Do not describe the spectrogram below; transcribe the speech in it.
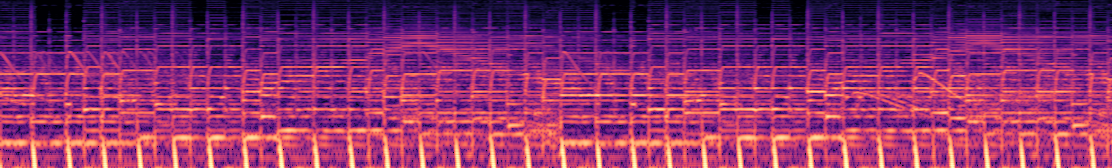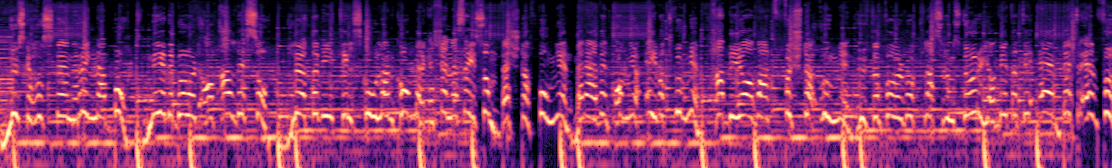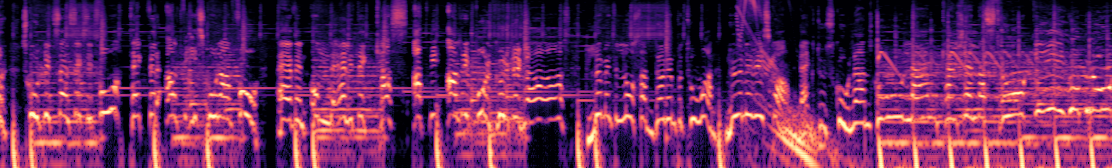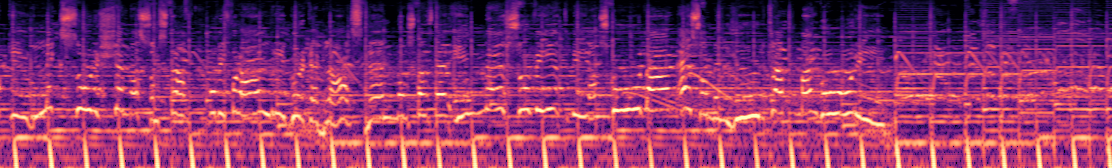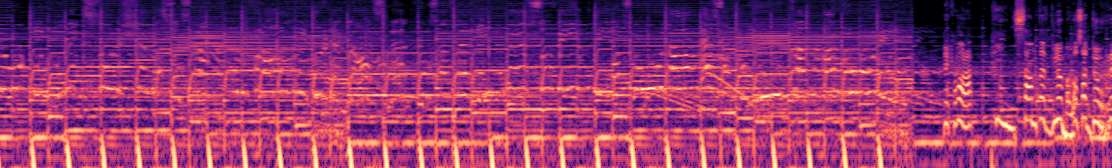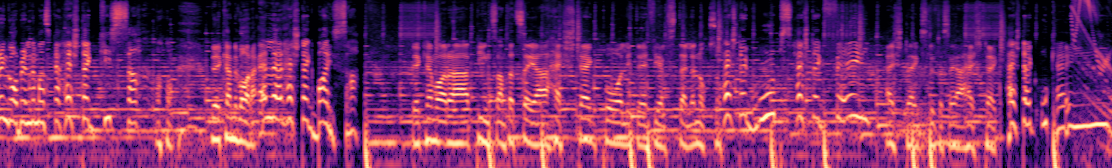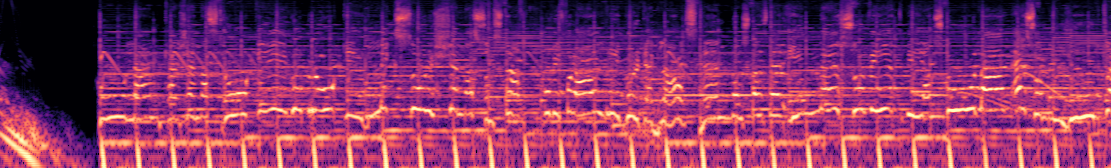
ska hösten regna bort, nederbörd av all dess sort. Blöta vi till skolan kommer kan känna sig som värsta fången. Men även om jag ej var tvungen hade jag varit första ungen utanför vår klassrumsdörr. Jag vet att det är bättre än förr. Skolblitsen 62, täck för allt vi i skolan får. Även om det är lite kass att vi aldrig får gurkaglass. Glöm inte låsa dörren på toan nu när vi ska back to skolan. Skolan kan kännas tråkig och bråkig. Läxor kännas som straff och vi får aldrig gurkaglass. Men någonstans där inne så vet vi att skolan är som en julklapp man går i. pinsamt att glömma låsa dörren, Gabriel, när man ska hashtag kissa. Det kan det vara. Eller hashtag bajsa. Det kan vara pinsamt att säga hashtag på lite fel ställen också. Hashtag whoops, hashtag fail, hashtag sluta säga hashtag, hashtag okej. Skolan kan kännas tråkig och bråkig. Läxor kännas som straff och vi får aldrig gurkaglass. Men någonstans där inne så vet vi att skolan är som en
